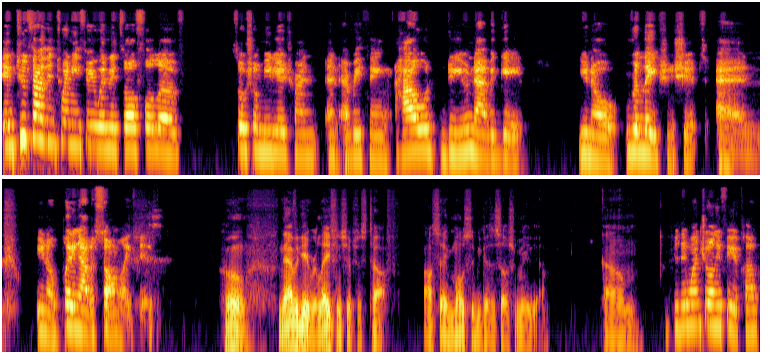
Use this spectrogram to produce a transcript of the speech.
in 2023, when it's all full of social media trends and everything, how do you navigate, you know, relationships and, you know, putting out a song like this? Oh, navigate relationships is tough. I'll say mostly because of social media. Um, Do they want you only for your clout?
